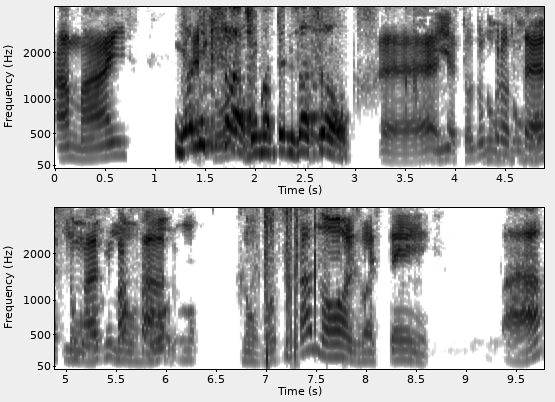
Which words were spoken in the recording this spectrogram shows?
a mais. E a é mixagem, todo... a masterização? É, é todo um processo não vou, mais embaçado. Não vou, não vou citar nomes, mas tem A,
